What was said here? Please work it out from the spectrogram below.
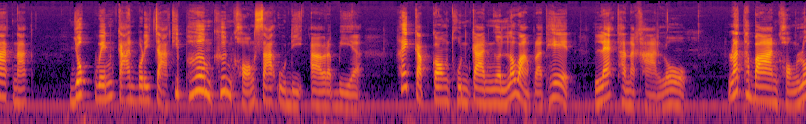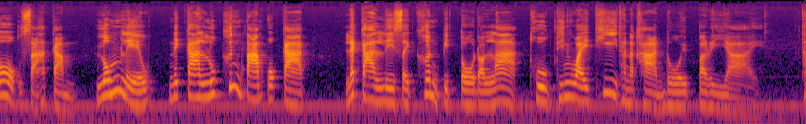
มากนัก ยกเว้นการบริจาคที่เพิ่มขึ้นของซาอุดีอาระเบีย ให้กับกองทุนการเงินระหว่างประเทศ และธนาคารโลก รัฐบาลของโลกอุตสาหกรรม ล้มเหลว ในการลุกขึ้นตามโอกาส และการรีไซเคิลปิโตดอลลาร์ถูกทิ้งไว้ที่ธนาคารโดยปริยาย ธ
